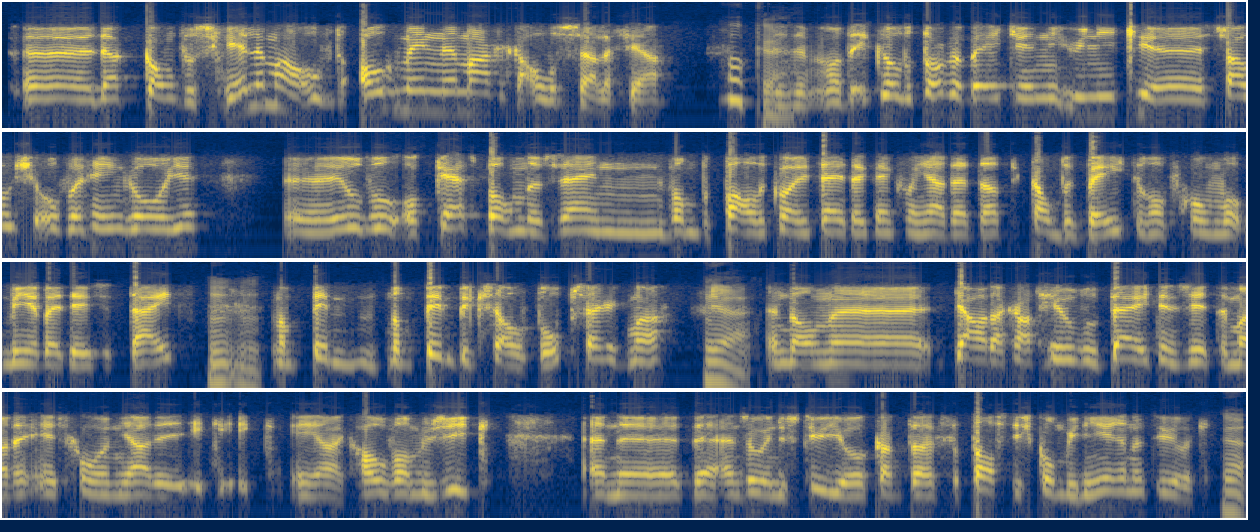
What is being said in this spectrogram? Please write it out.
Eh, dat kan verschillen, maar over het algemeen eh, maak ik alles zelf, ja. Oké. Dus, eh, want ik wilde toch een beetje een uniek eh, sausje overheen gooien. Heel veel orkestbanden zijn van bepaalde kwaliteit. Dat ik denk van ja, dat, dat kan toch beter of gewoon wat meer bij deze tijd. dan, pimp, dan pimp ik ze altijd op, zeg ik maar. Ja. En dan, ja, daar gaat heel veel tijd in zitten. Maar dat is gewoon, ja, ik, ik, ja, ik hou van muziek. En, de, en zo in de studio kan ik dat fantastisch combineren natuurlijk. Ja.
